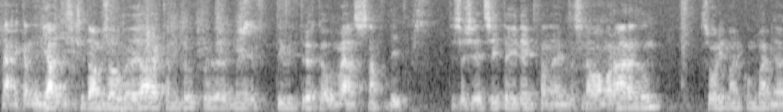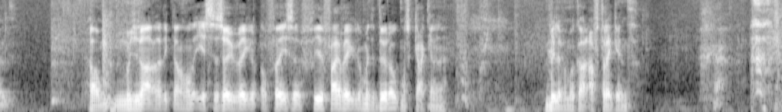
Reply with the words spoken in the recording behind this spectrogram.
Maar ja, ik kan er niet uit, dus ik zit daar maar zo, uh, ja, ik kan niet lopen, uh, nee, 10 minuten terugkomen. Maar ja, ze snapt het niet. Dus als je dit ziet en je denkt van, hé, wat is ze nou allemaal raar aan het doen? Sorry, maar ik kom er bij niet uit. Nou, moet je nagaan dat ik dan gewoon de eerste zeven weken, of de eerste vier, vijf weken nog met de deur open moest kakken. Billen van elkaar aftrekkend.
